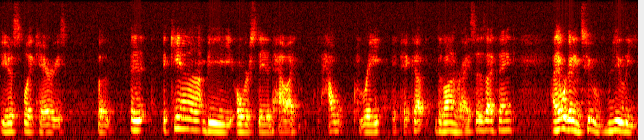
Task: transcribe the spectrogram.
you just split carries. But it it cannot be overstated how I how great a pickup Devon Rice is. I think I think we're getting two really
